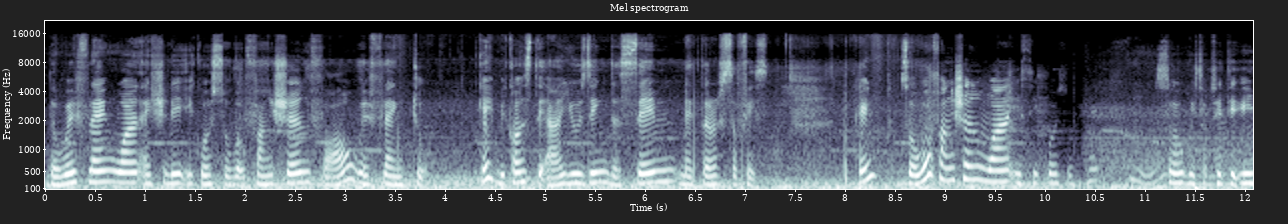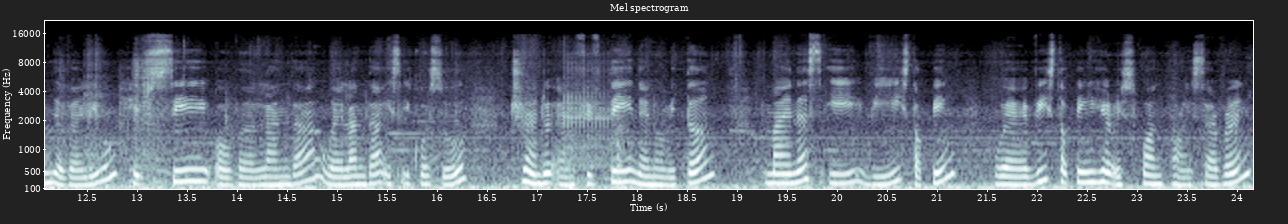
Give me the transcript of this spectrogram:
the wavelength 1 actually equals to work function for wavelength 2. Okay, because they are using the same metal surface. Okay, so work function 1 is equal to hc. So we substitute in the value hc over lambda, where lambda is equal to 350 nanometer minus EV stopping where V stopping here is 1.7.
